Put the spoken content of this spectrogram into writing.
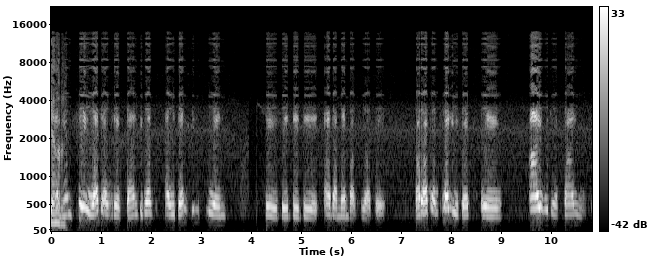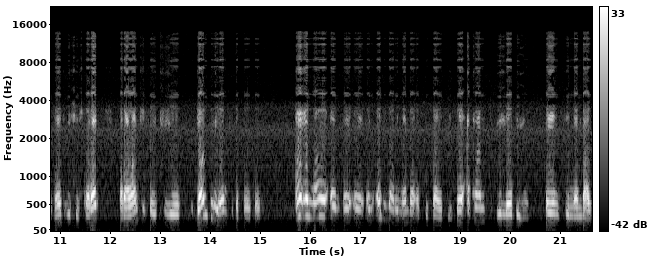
I can't say what I would have done because I would then influence the, the, the, the other members who are there. But I can tell you that uh, I would have done that which is correct. But I want to say to you, don't preempt the process. I am now an, a, a, an ordinary member of society, so I can't be lobbying ANC members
